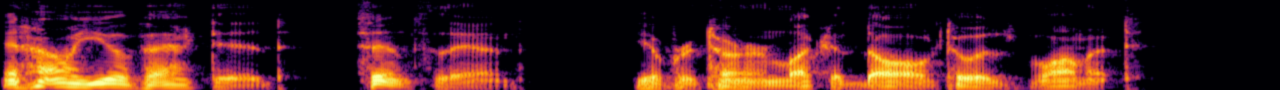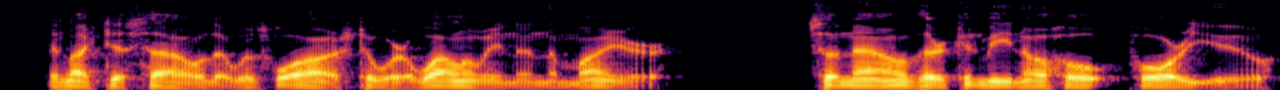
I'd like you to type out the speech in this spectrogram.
and how you have acted since then. You have returned like a dog to his vomit, and like the sow that was washed or wallowing in the mire. So now there can be no hope for you.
